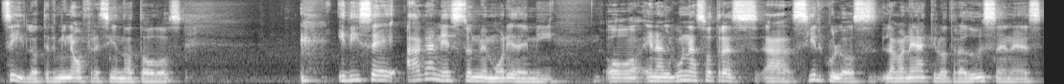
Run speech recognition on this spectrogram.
sí, lo termina ofreciendo a todos y dice, hagan esto en memoria de mí. O en algunas otras ah, círculos, la manera que lo traducen es,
